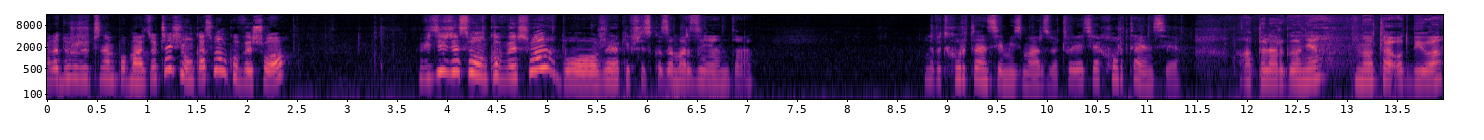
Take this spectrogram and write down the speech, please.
ale dużo rzeczy nam pomarzło. Cześć Lunka, słonko wyszło. Widzisz, że słonko wyszło? Boże, jakie wszystko zamarznięte. Nawet hortensje mi zmarzły. Czujecie? Hortensje. A pelargonie? No ta odbiła.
